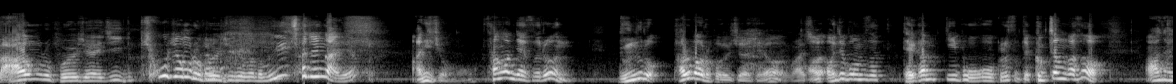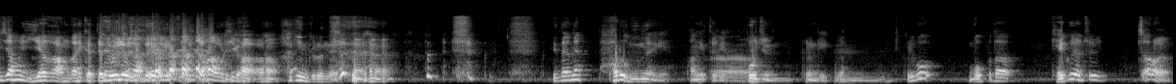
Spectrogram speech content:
마음으로 보여줘야지 표정으로 보여주는 건 너무 일차적인 거 아니에요? 아니죠. 상업 예술은 눈으로 바로 바로 보여줘야 돼요. 어, 언제 보면서 대감기 보고 그럴 수 없죠. 극장 가서 아 나이 장면 이해가 안 가니까 되돌려주세요 이렇게 했잖아 우리가. 하긴 그러네. 일단은 바로 눈에게 관객들이 아. 보여주는 그런 게 있고요. 음. 그리고 무엇보다 개그 연출이 쩔어요.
